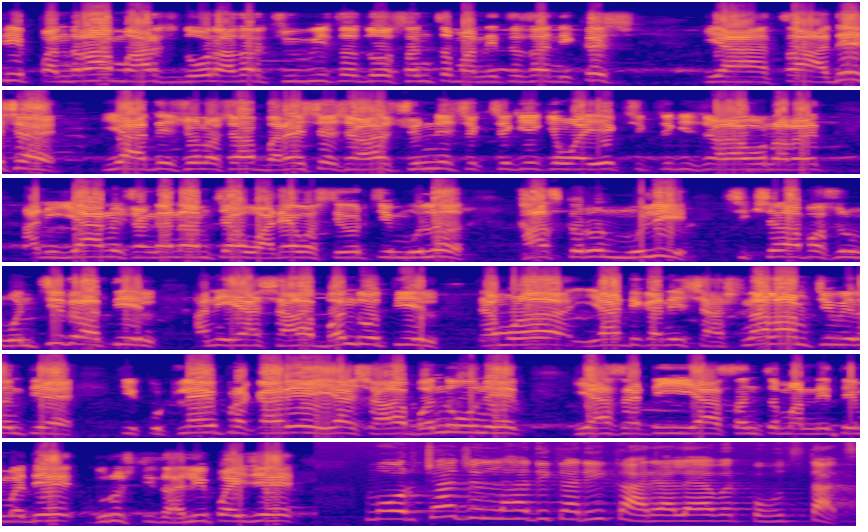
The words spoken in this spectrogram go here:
ते पंधरा मार्च दोन हजार चोवीसचा जो संच मान्यतेचा निकष याचा आदेश आहे. या आदेशानुसार बऱ्याचशा शाळा शून्य शिक्षकी किंवा एक शिक्षकी शाळा होणार आहेत. आणि या अनुषंगाने आमच्या वाड्या वस्तीवरची मुलं खास करून मुली शिक्षणापासून वंचित राहतील आणि या शाळा बंद होतील. त्यामुळं या ठिकाणी शासनाला आमची विनंती आहे की कुठल्याही प्रकारे या शाळा बंद होऊ नयेत. यासाठी या संच मान्यतेमध्ये दुरुस्ती झाली पाहिजे. मोर्चा जिल्हाधिकारी कार्यालयावर पोहोचताच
